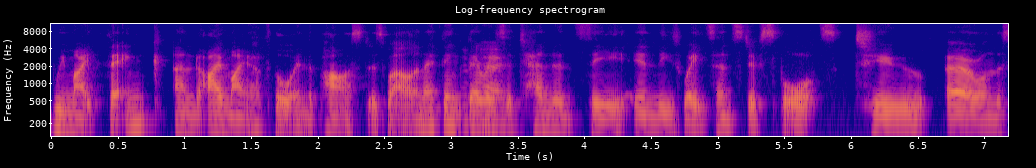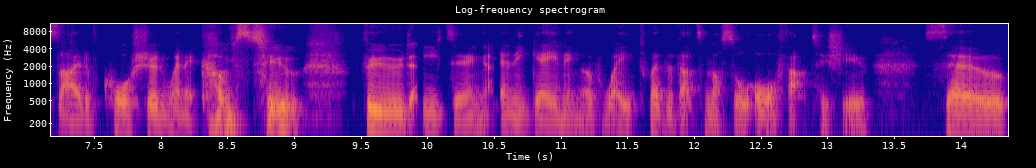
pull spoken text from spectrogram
we might think, and I might have thought in the past as well. And I think there is Okay. a tendency in these weight sensitive sports to err on the side of caution when it comes to food, eating, any gaining of weight, whether that's muscle or fat tissue. So,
